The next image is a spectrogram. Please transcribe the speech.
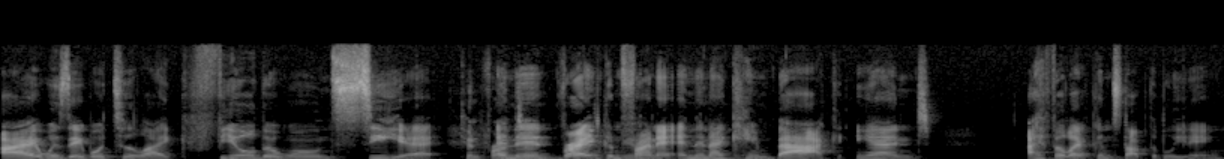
I was able to like feel the wound, see it, Confront and then it. right and confront it, and then I came back and I felt like I couldn't stop the bleeding.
